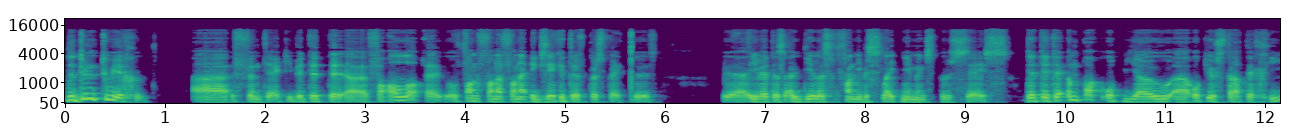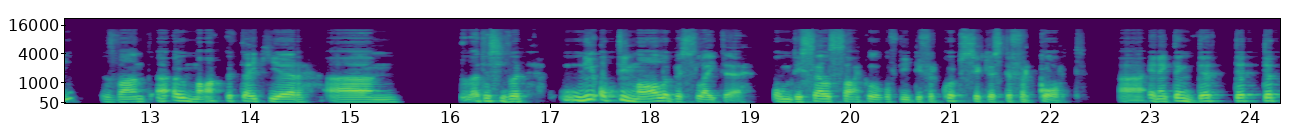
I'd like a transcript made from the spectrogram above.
dit doen twee goed. Uh vind ek, jy weet dit uh, veral uh, van van 'n van 'n executive perspective. Uh, jy weet as ou deel is van die besluitnemingsproses. Dit het 'n impak op jou uh, op jou strategie want 'n uh, ou maak baie keer ehm um, wat is die woord nie optimale besluite om die sales cycle of die die verkoopsiklus te verkort. Uh en ek dink dit dit dit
